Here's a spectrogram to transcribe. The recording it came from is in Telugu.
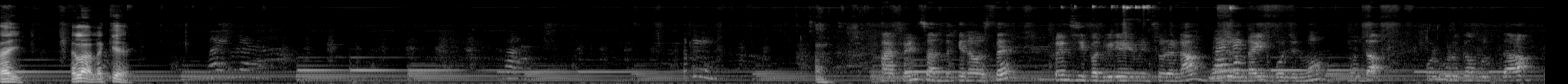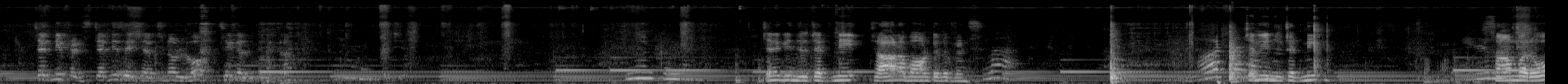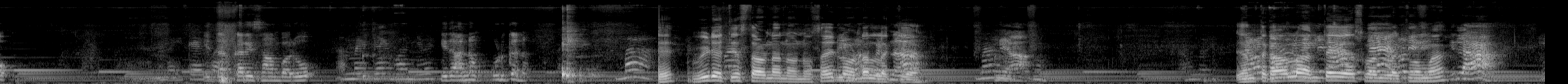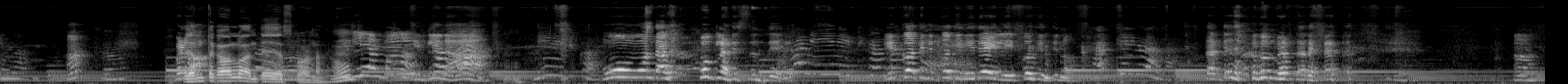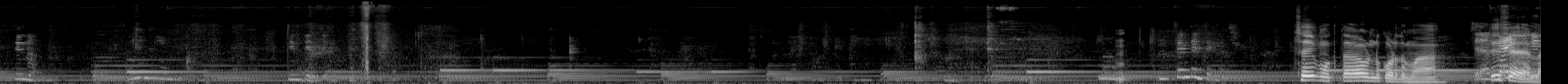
హాయ్ ఎలా లక్కీ? హాయ్ ఫ్రెండ్స్ అందరికీ నమస్తే. ఫ్రెండ్స్ ఇప్పుడు వీడియో మీరు చూడండి. భోజనం నైట్ భోజనము. ముద్ద. కొడుకుడుగా ముద్ద. చట్నీ ఫ్రెండ్స్ చట్నీ చేసి వచ్చిన వాళ్ళు చేయగలుగుతున్నారు శనగింజల చట్నీ చాలా బాగుంటుంది ఫ్రెండ్స్. శనగింజల చట్నీ. సాంబారు ఇది తరకారీ సాంబారు ఇది అన్నం ఉడకను వీడియో తీస్తా ఉన్నాను నువ్వు సైడ్లో ఉండాలి లక్కీ ఎంత కావాలో అంతే వేసుకోండి లక్ష్మమ్మ? ఎంత కావాలో అంతే వేసుకోండి? ఇడ్లీనా ఊ అని తల ఊకులాడిస్తుంది ఇట్టుకో తిని ఇట్టుకో తిని ఇదే ఇల్లు ఇట్టుకో తిని తిను తట్టే తగ్గుని పెడతారే ఆ, తిను తిని తిని తిను చెయ్యి మొక్తా ఉండకూడదమ్మా తీసేయాల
